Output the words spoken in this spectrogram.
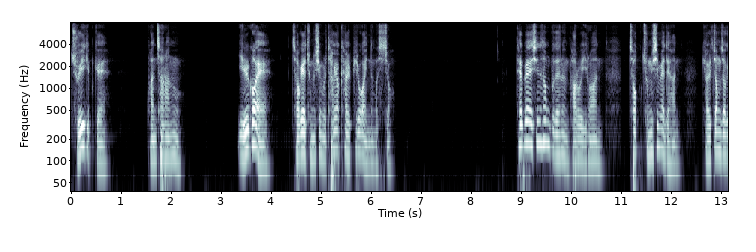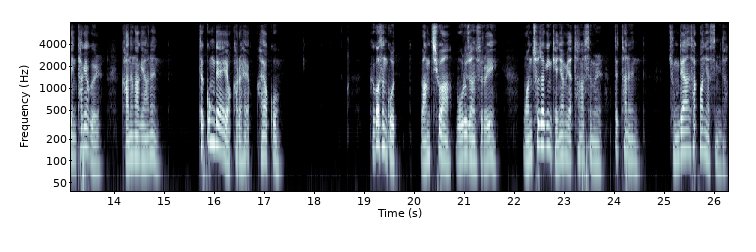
주의 깊게 관찰한 후 일거에 적의 중심을 타격할 필요가 있는 것이죠. 태베의 신성 부대는 바로 이러한 적 중심에 대한 결정적인 타격을 가능하게 하는 특공대의 역할을 하였고 그것은 곧 망치와 모루 전술의 원초적인 개념이 나타났음을 뜻하는 중대한 사건이었습니다.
